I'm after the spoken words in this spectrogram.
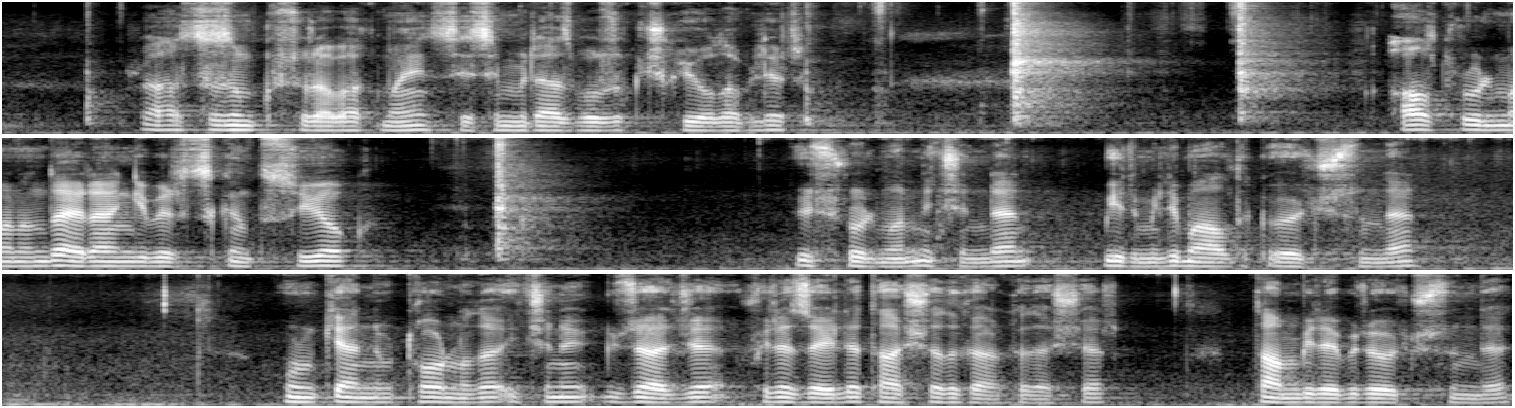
Rahatsızım kusura bakmayın. Sesim biraz bozuk çıkıyor olabilir. Alt rulmanın da herhangi bir sıkıntısı yok. Üst rulmanın içinden 1 milim aldık ölçüsünden. Bunu kendim tornada içini güzelce frezeyle taşladık arkadaşlar. Tam birebir ölçüsünde.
